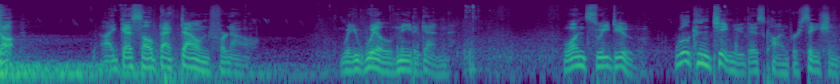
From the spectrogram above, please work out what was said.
Stop! I guess I'll back down for now. We will meet again. Once we do, we'll continue this conversation.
